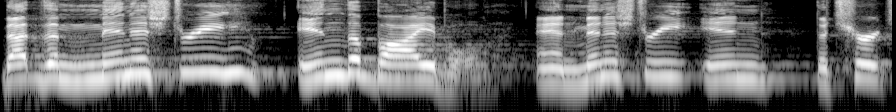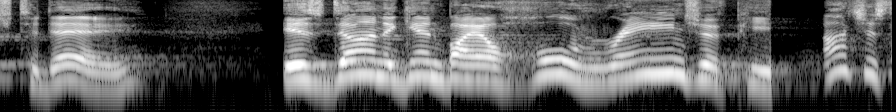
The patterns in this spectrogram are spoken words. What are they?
that the ministry in the Bible and ministry in the church today is done, again, by a whole range of people, not just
